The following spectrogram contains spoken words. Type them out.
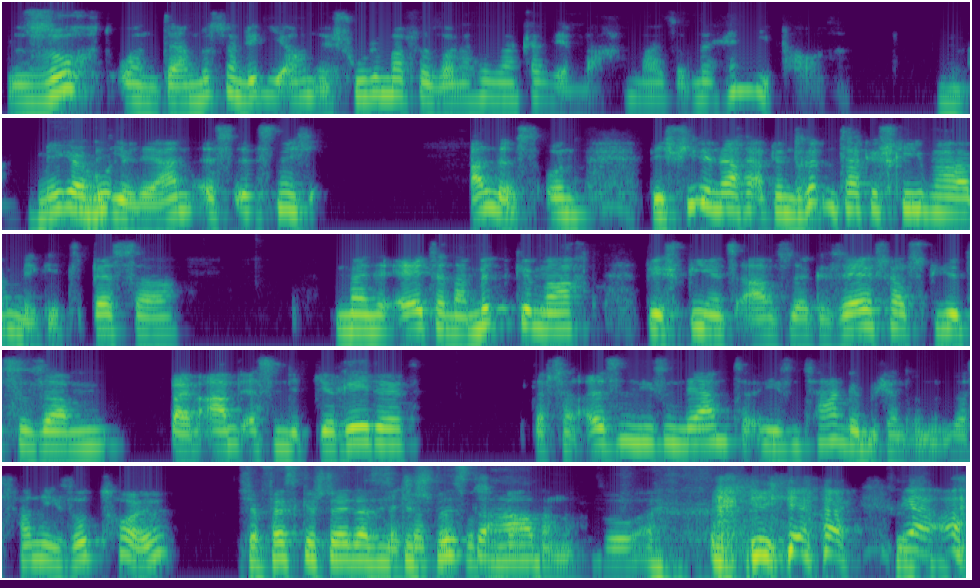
Sucht und da muss man wirklich auch in der Schule mal für sorgen, dass man sagen kann, wir machen mal so eine Handypause. Mega gut. Die lernen, es ist nicht alles. Und wie viele nachher ab dem dritten Tag geschrieben haben, mir geht es besser. Meine Eltern haben mitgemacht. Wir spielen jetzt abends wieder Gesellschaftsspiele zusammen. Beim Abendessen wird geredet. Das stand alles in diesen, Lern in diesen Tagebüchern drin. Das fand ich so toll. Ich habe festgestellt, dass ich, ich Geschwister habe. So. ja, ja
